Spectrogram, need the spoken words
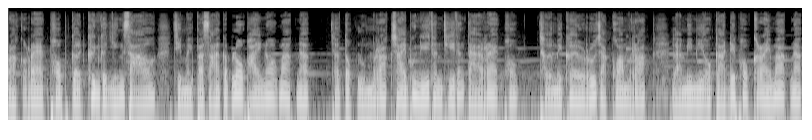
รักแรกพบเกิดขึ้นกับหญิงสาวที่ไม่ประสากับโลกภายนอกมากนัก เธอตกหลุมรักชายผู้นี้ทันทีตั้งแต่แรกพบ เธอไม่เคยรู้จักความรัก และไม่มีโอกาสได้พบใครมากนัก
